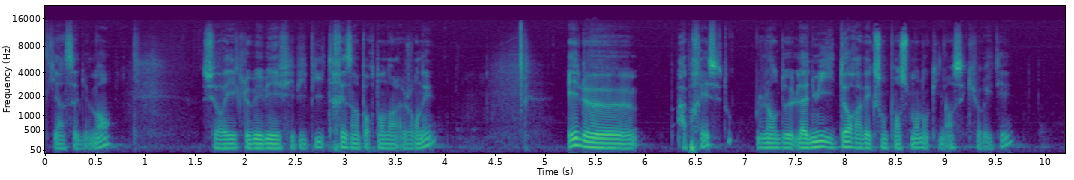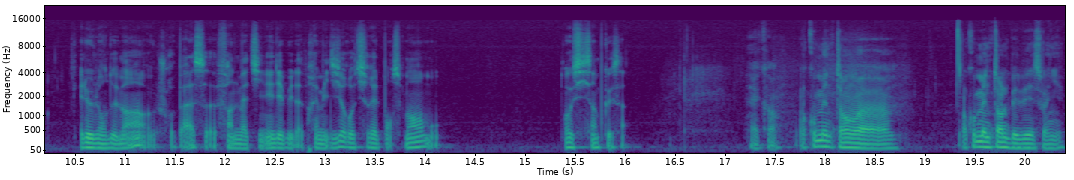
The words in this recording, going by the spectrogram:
qu'il y ait un saignement. Surveiller que le bébé ait fait pipi, très important dans la journée. Et le après, c'est tout. Le lende- la nuit, il dort avec son pansement, donc il est en sécurité. Et le lendemain, je repasse euh, fin de matinée, début d'après-midi, retirer le pansement. Bon, aussi simple que ça. D'accord. En euh, en combien de temps le bébé est soigné?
